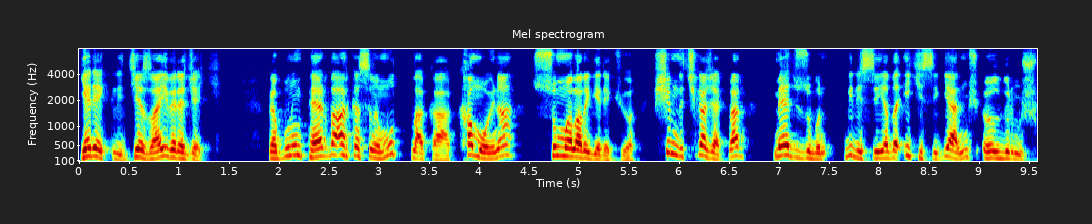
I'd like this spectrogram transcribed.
gerekli cezayı verecek. Ve bunun perde arkasını mutlaka kamuoyuna sunmaları gerekiyor. Şimdi çıkacaklar meczubun birisi ya da ikisi gelmiş öldürmüş.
